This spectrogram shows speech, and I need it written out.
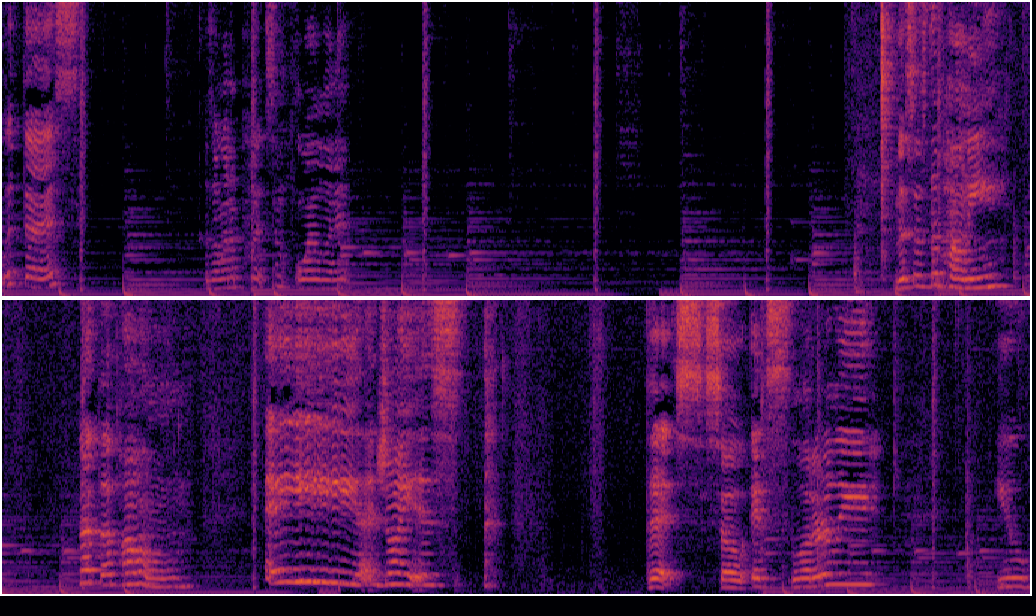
With this, because I'm to put some oil in it. This is the pony. Not the pone. Hey, that joint is this. So it's literally, you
